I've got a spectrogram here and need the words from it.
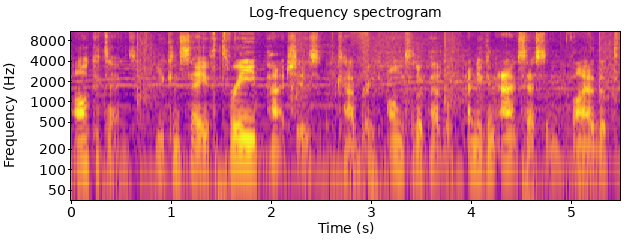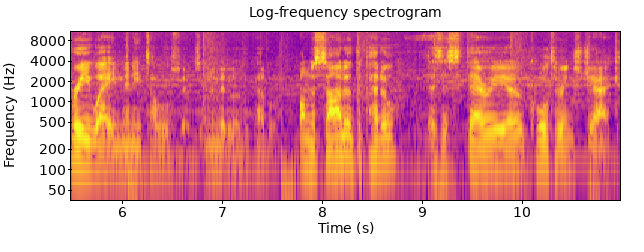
Architect, you can save three patches of CabRig onto the pedal and you can access them via the three-way mini toggle switch in the middle of the pedal. On the side of the pedal, there's a stereo quarter inch jack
